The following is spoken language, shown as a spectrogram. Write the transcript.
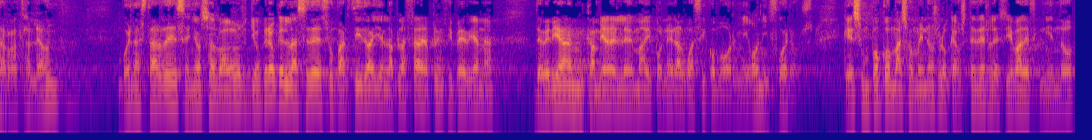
Arraza León. Buenas tardes, señor Salvador. Yo creo que en la sede de su partido, ahí en la Plaza del Príncipe de Viana, deberían cambiar el lema y poner algo así como hormigón y fueros, que es un poco más o menos lo que a ustedes les lleva definiendo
